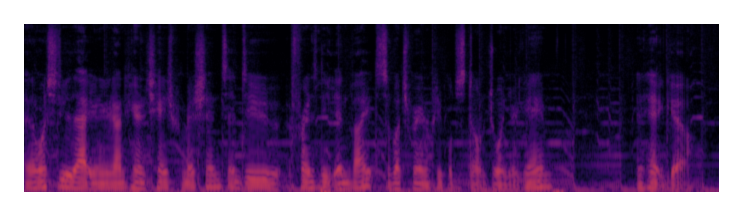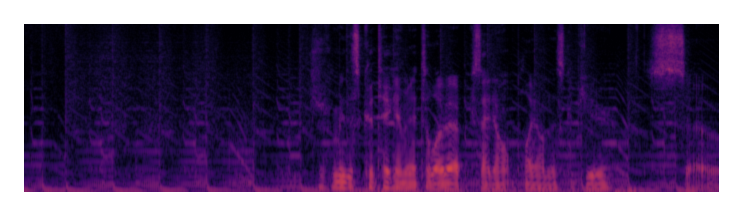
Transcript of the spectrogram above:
And then once you do that, you're going to go down here and change permissions and do friends need invites, so a bunch of random people just don't join your game, and hit go. For me, this could take a minute to load up because I don't play on this computer, so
